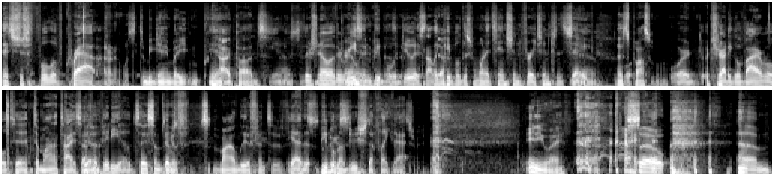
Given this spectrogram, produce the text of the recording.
that's just full of crap? I don't know what's to be gained by eating Yeah. Tide Pods. You know, so there's no other Apparently reason people would it. do it. It's not like Yeah. people just want attention for attention's sake. Yeah, that's or, possible. Or, or try to go viral to, to monetize off a video. Say something Those- of mildly offensive. yeah, the, people don't do stuff like that. That's right. anyway, so, um,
